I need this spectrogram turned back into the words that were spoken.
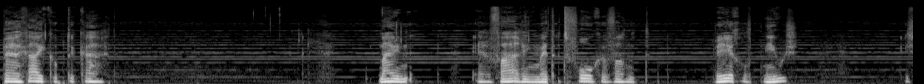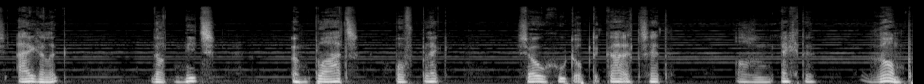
Bergijk op de kaart. Mijn ervaring met het volgen van het wereldnieuws is eigenlijk dat niets een plaats of plek zo goed op de kaart zet als een echte ramp.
